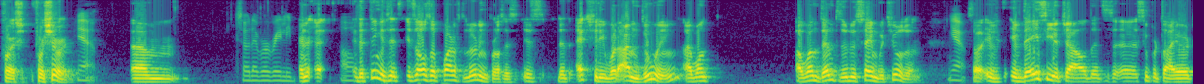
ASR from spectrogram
For for sure. Yeah. Um, so they were really. And uh, the thing is, it's, it's also part of the learning process. Is that actually what I'm doing? I want, I want them to do the same with children. Yeah. So if if they see a child that's uh, super tired,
